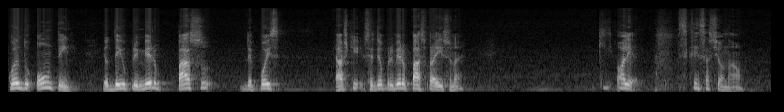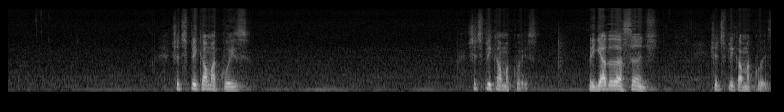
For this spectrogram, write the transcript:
quando ontem eu dei o primeiro passo, depois acho que você deu o primeiro passo para isso, né? Que, olha, sensacional. Deixa eu te explicar uma coisa. Deixa eu te explicar uma coisa. Obrigado, da Sandy. Deixa eu te explicar uma coisa.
